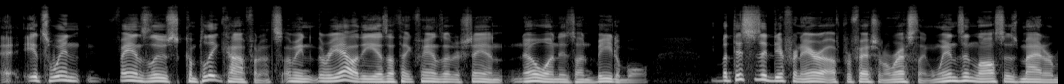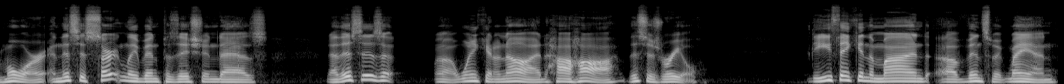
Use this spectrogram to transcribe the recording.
Uh, It's when fans lose complete confidence. I mean, the reality is, I think fans understand no one is unbeatable. But this is a different era of professional wrestling. Wins and losses matter more. And this has certainly been positioned as now, this isn't uh, wink and a nod, ha ha. This is real. Do you think, in the mind of Vince McMahon,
